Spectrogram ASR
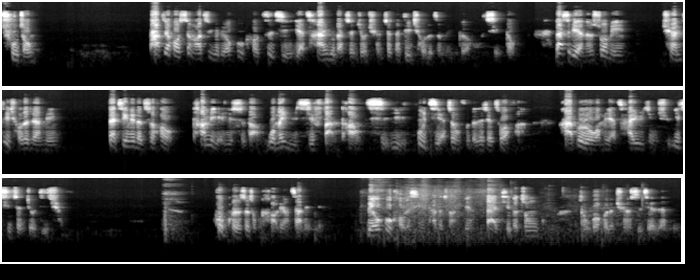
初衷。最后甚而至于留户口，自己也参与了拯救全整个地球的这么一个行动。那是不是也能说明，全地球的人民在经历了之后，他们也意识到，我们与其反抗、起义、不解政府的这些做法，还不如我们也参与进去，一起拯救地球。会不会有这种考量在里面？留户口的心态的转变，代替了中国、中国或者全世界人民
